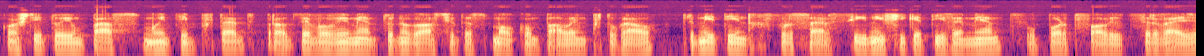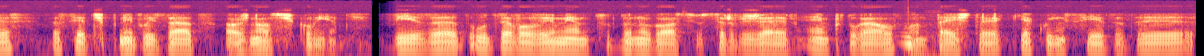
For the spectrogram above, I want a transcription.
constitui um passo muito importante para o desenvolvimento do negócio da Small Compal em Portugal, permitindo reforçar significativamente o portfólio de cervejas a ser disponibilizado aos nossos clientes. Visa o desenvolvimento do negócio cervejeiro em Portugal, contexto que é conhecido de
